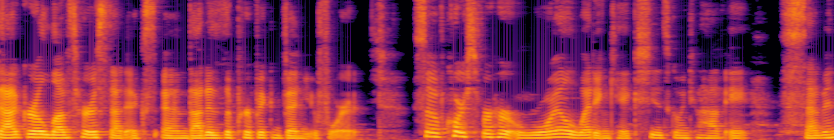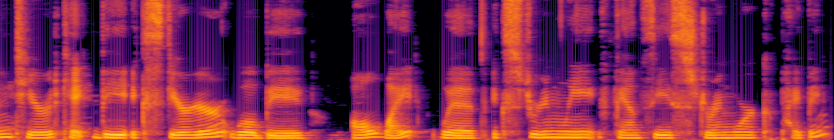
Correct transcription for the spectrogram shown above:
that girl loves her aesthetics, and that is the perfect venue for it. So, of course, for her royal wedding cake, she is going to have a seven tiered cake. The exterior will be all white with extremely fancy string work piping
